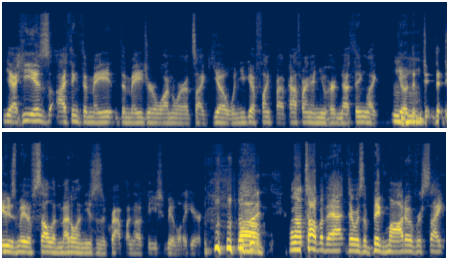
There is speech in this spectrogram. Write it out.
Yeah, he is. I think the ma- the major one where it's like, yo, when you get flanked by a Pathfinder and you heard nothing, like, yo, the, Mhm. d- the dude is made of solid metal and uses a grappling hook that you should be able to hear. Right. Um, and on top of that, there was a big mod oversight.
